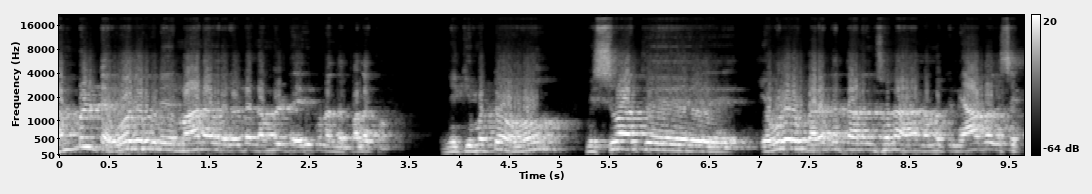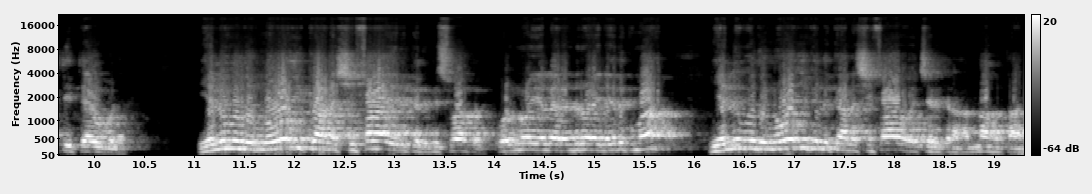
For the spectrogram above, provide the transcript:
நம்மள்கிட்ட ஓதக்கூடிய மாணவர்கள்ட்ட நம்மள்கிட்ட இருக்கணும் அந்த பழக்கம். இன்னைக்கு மட்டும் மிஸ்வாக்கு எவ்வளவு பரக்கத்தானன்னு சொன்னா நமக்கு ஞாபக சக்தி தேவைப்படும். எழுபது நோய்க்கான ஷிஃபா இருக்குது மிஸ்வாக்கு ஒரு நோய் இல்ல ரெண்டு நோய் இல்ல எதுக்குமா? எழுபது நோய்களுக்கான ஷிஃபாவை வச்சிருக்கிறான் அல்லாஹால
